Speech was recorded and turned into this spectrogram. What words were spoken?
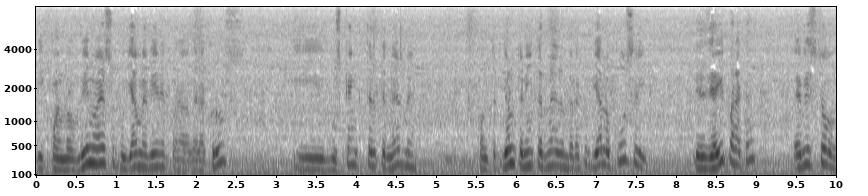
y cuando vino eso, pues ya me vine para Veracruz y busqué entretenerme. Yo no tenía internet en Veracruz, ya lo puse y, desde ahí para acá he visto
